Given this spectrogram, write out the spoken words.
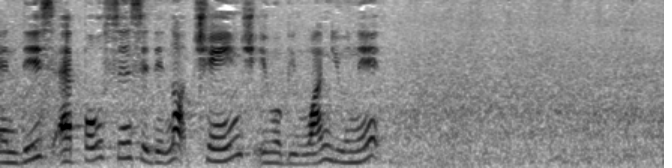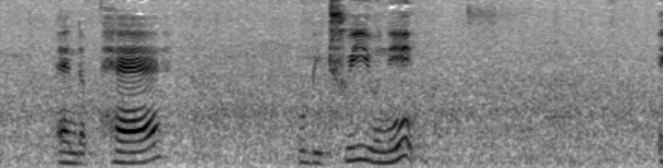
And this apple, since it did not change, it will be one unit. And the pear will be three unit. Eh.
